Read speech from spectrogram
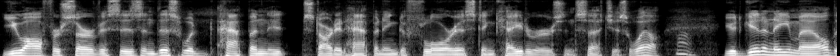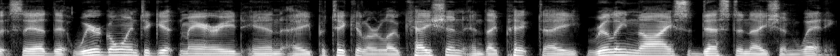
You offer services, and this would happen. It started happening to florists and caterers and such as well. Hmm. You'd get an email that said that we're going to get married in a particular location, and they picked a really nice destination wedding.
